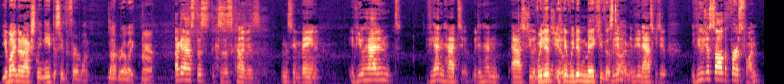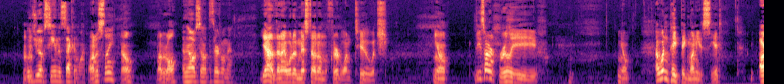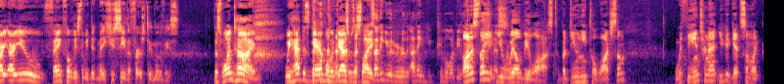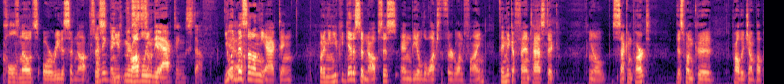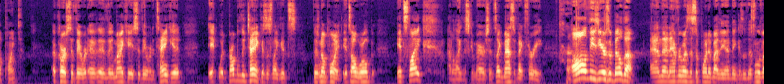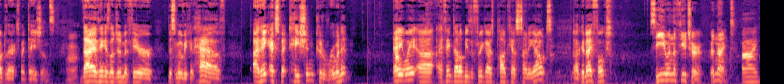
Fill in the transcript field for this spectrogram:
You might not actually need to see the third one. Not really. yeah. I could ask this because this kind of is in the same vein. If you hadn't, if you hadn't had to, we didn't hadn't asked you and we made didn't. you. we didn't make you this if time. if we didn't ask you to, if you just saw the first one, Mm-hmm. would you have seen the second one, Honestly, no, not at all. and then obviously not the third one? Then Yeah, then I would have missed out on the third one too, which, you know, these aren't really, you know, I wouldn't pay big money to see it. Are are you thankful at least that we did make you see the first two movies? This one time, we had this gamble and guess was just like 'Cause I think you would be really. I think people would be lost Honestly, this. you will be lost, but do you need to watch them? with the internet, you could get some like Coles Notes or read a synopsis, I think and you'd you'd miss probably some of the get- acting stuff. You would miss out on the acting, but I mean, you could get a synopsis and be able to watch the third one fine. If they make a fantastic, you know, second part, this one could probably jump up a point. Of course, if they were, if, in my case, if they were to tank it, it would probably tank because it's like it's there's no point. It's all world. It's like I don't like this comparison. It's like Mass Effect Three. all these years of build up, and then everyone's disappointed by the ending because it doesn't live up to their expectations. Hmm. That I think is legitimate fear this movie could have. I think expectation could ruin it. Anyway, uh, I think that'll be the Three Guys podcast signing out. Uh, good night, folks. See you in the future. Good night. Bye.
